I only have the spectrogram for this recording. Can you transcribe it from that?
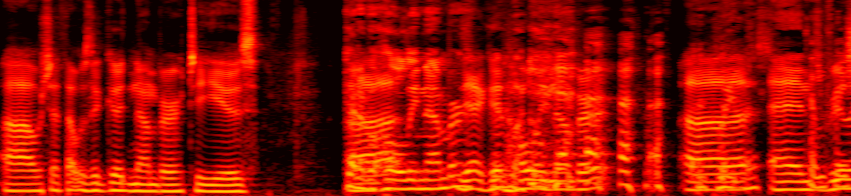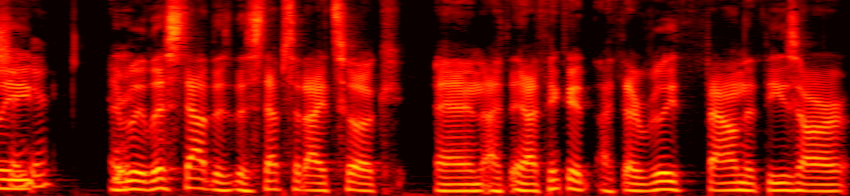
uh, which I thought was a good number to use. Kind of a Uh, holy number. Yeah, good holy number. Uh, Completeness. and Completion, really, yeah. and really list out the, the steps that I took. And I, and I think it, I, I really found that these are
